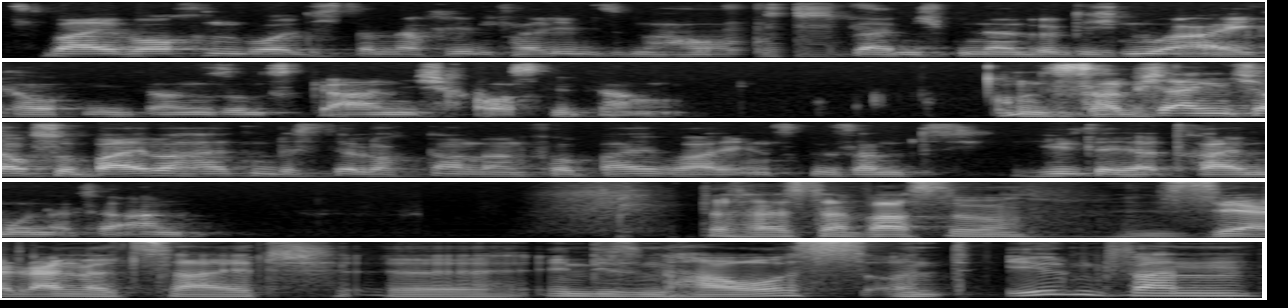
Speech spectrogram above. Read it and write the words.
zwei Wochen wollte ich dann auf jeden Fall in diesem Haus bleiben. Ich bin dann wirklich nur einkaufen gegangen, sonst gar nicht rausgegangen. Und das habe ich eigentlich auch so beibehalten, bis der Lockdown dann vorbei war. Insgesamt hielt er ja drei Monate an. Das heißt, dann warst du sehr lange Zeit äh, in diesem Haus und irgendwann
